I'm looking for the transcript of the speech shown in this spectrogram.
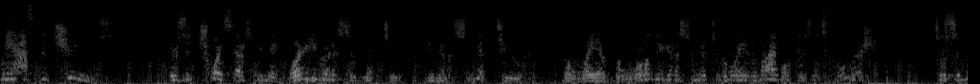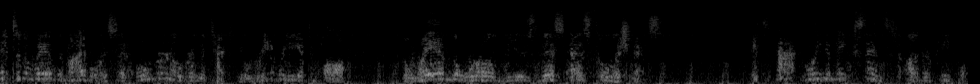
We have to choose. There's a choice that has to be made. What are you going to submit to? You're going to submit to the way of the world, or you're going to submit to the way of the Bible because it's foolish. To submit to the way of the Bible is said over and over in the text. You'll read when you get to Paul. The way of the world views this as foolishness. It's not going to make sense to other people.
